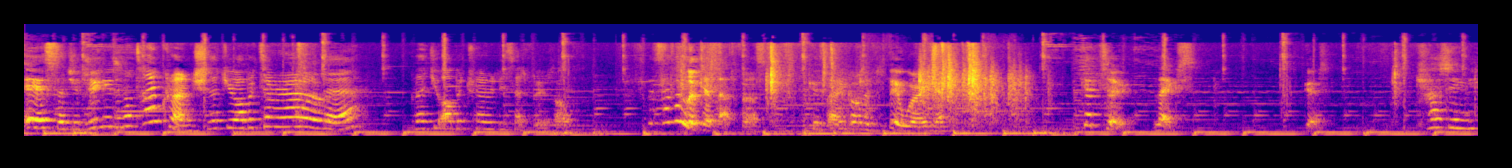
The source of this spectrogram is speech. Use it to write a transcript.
is that you're doing it in a time crunch that you arbitrarily oh. that you arbitrarily set for yourself. Let's have a look at that first, because I got a bit worried here. Cut two, legs. Good. Cutting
